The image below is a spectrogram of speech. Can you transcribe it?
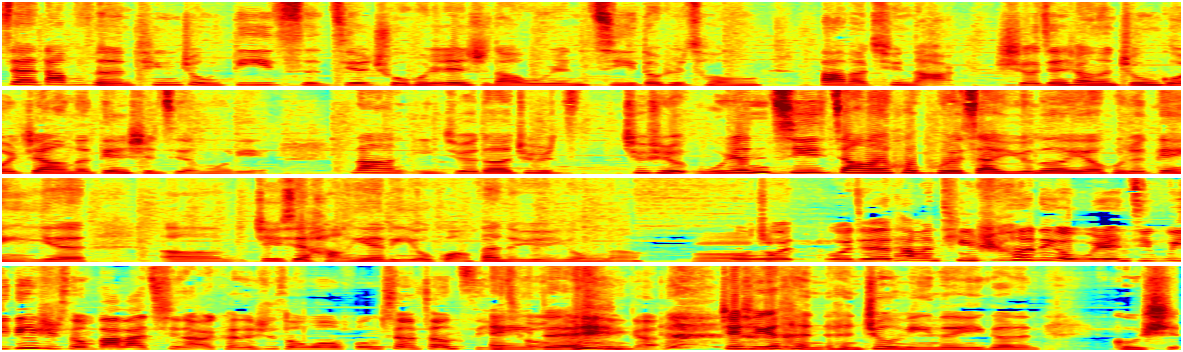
现在大部分的听众第一次接触或者认识到无人机，都是从《爸爸去哪儿》《舌尖上的中国》这样的电视节目里。那你觉得，就是就是无人机将来会不会在娱乐业或者电影业，呃这些行业里有广泛的运用呢？呃，我我我觉得他们听说那个无人机不一定是从《爸爸去哪儿》，可能是从汪峰向章子怡求婚哎对那个。这是一个很很著名的一个故事。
